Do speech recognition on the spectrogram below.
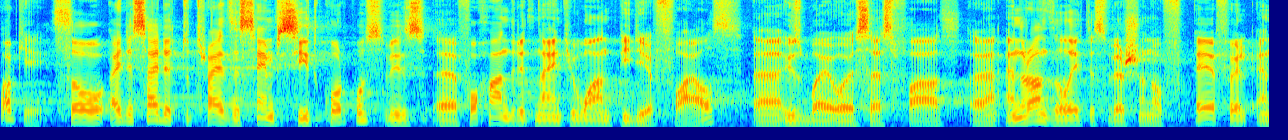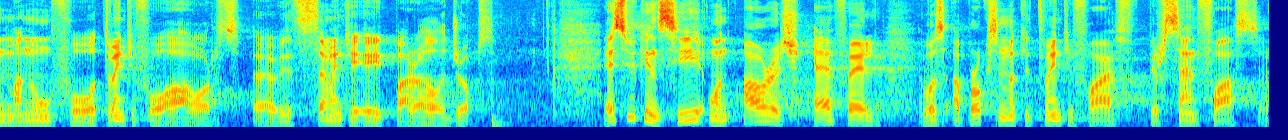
Okay, so I decided to try the same seed corpus with uh, 491 PDF files uh, used by OSS files uh, and run the latest version of AFL and Manul for 24 hours uh, with 78 parallel jobs. As you can see, on average, AFL was approximately 25% faster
